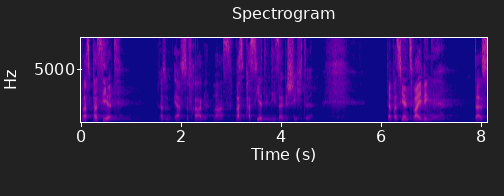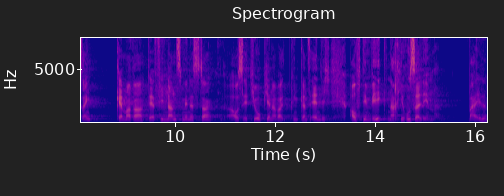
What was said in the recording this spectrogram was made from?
Was passiert? Also erste Frage, was? Was passiert in dieser Geschichte? Da passieren zwei Dinge. Da ist ein Kämmerer, der Finanzminister aus Äthiopien, aber klingt ganz ähnlich, auf dem Weg nach Jerusalem. Weil,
